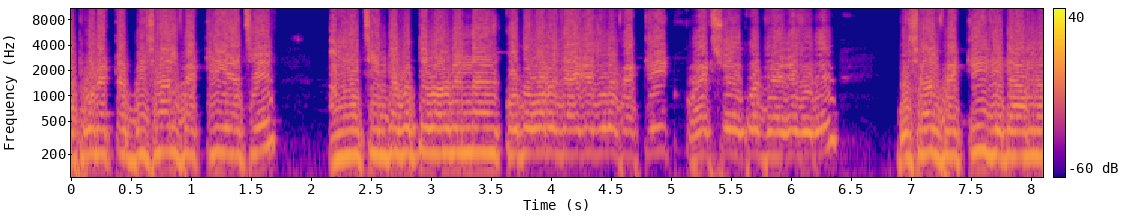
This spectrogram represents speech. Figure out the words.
অপর একটা বিশাল ফ্যাক্টরি আছে। আমরা চিন্তা করতে পারবেন না কত বড় জায়গা জুড়ে ফ্যাক্টরি কয়েকশো একর জায়গা জুড়ে বিশাল ফ্যাক্টরি যেটা আমরা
